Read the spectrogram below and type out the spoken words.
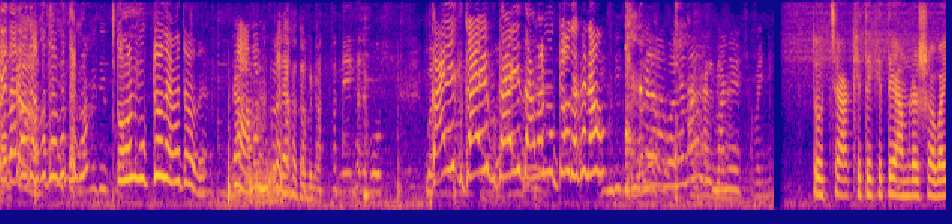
দেখো, দেখো, দেখো, দেখো। তোমার মুখটাও দেখাতে হবে। আমার মুখটা দেখাতে হবে না। গাইস গাইস তো চা খেতে খেতে আমরা সবাই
